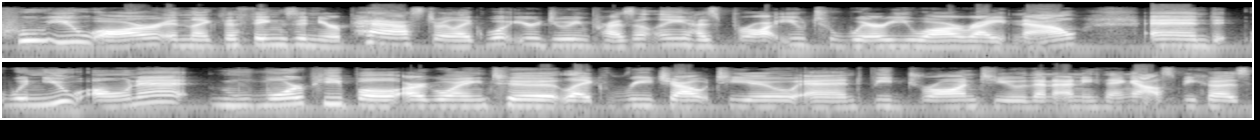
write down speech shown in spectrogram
who you are and like the things in your past or like what you're doing presently has brought you to where you are right now and when you own it more people are going to like reach out to you and be drawn to you than anything else because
